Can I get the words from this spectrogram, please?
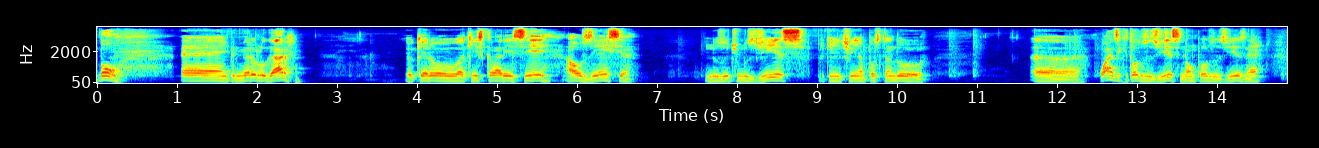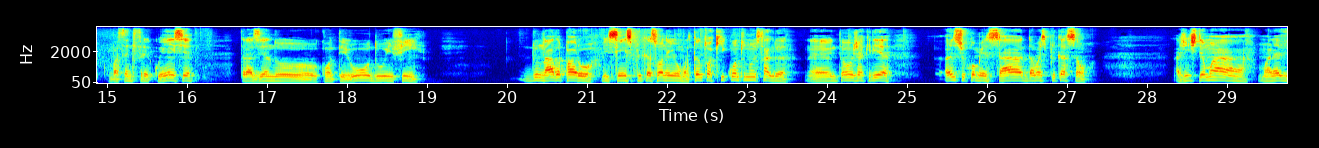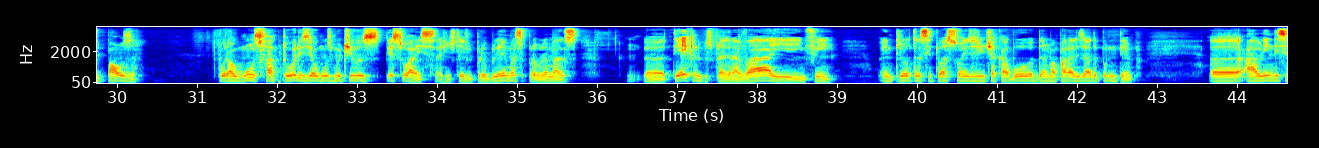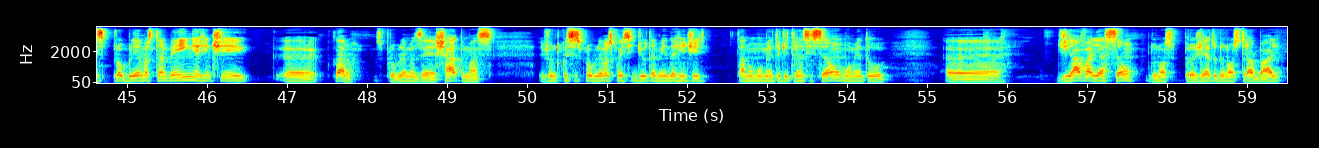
Bom, é, em primeiro lugar, eu quero aqui esclarecer a ausência nos últimos dias, porque a gente vinha postando uh, quase que todos os dias, se não todos os dias, né? Com bastante frequência, trazendo conteúdo, enfim. Do nada parou e sem explicação nenhuma, tanto aqui quanto no Instagram. Né? Então eu já queria, antes de começar, dar uma explicação. A gente deu uma, uma leve pausa por alguns fatores e alguns motivos pessoais. A gente teve problemas, problemas uh, técnicos para gravar e, enfim, entre outras situações, a gente acabou dando uma paralisada por um tempo. Uh, além desses problemas também, a gente, uh, claro, os problemas é chato, mas junto com esses problemas coincidiu também da gente estar tá num momento de transição, um momento de avaliação do nosso projeto, do nosso trabalho,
